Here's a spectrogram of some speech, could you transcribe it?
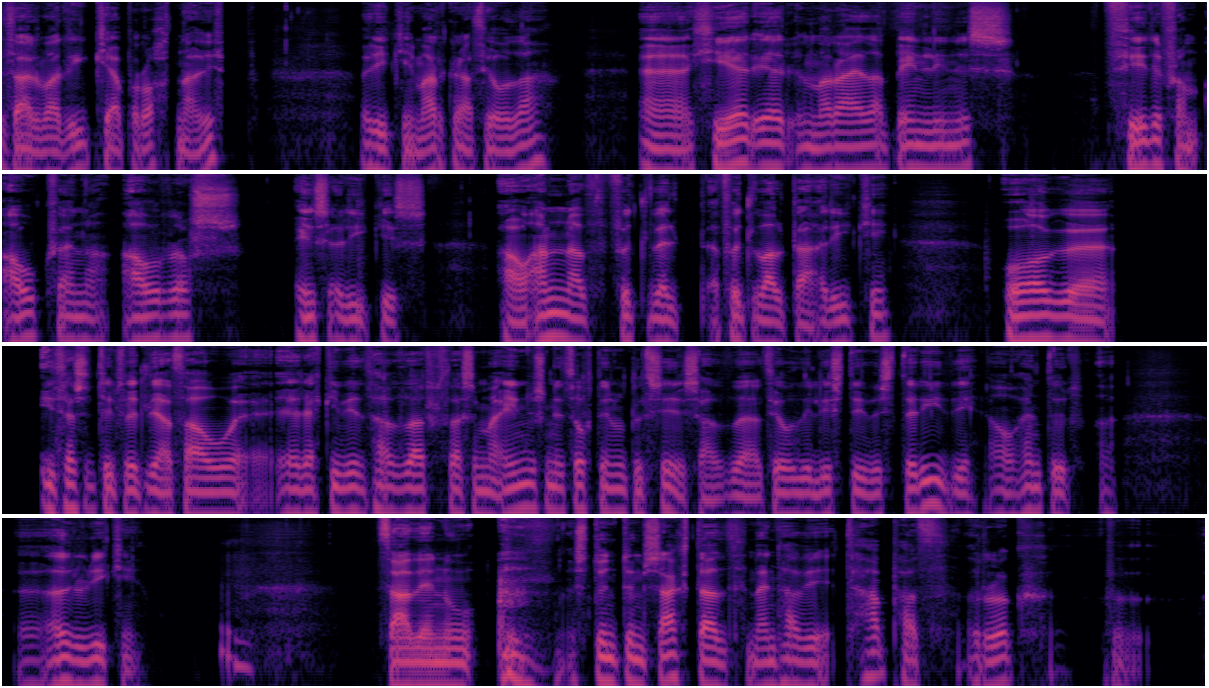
þar var ríki að brotna upp, ríki margra þjóða. Eh, hér er um að ræða beinlínis fyrirfram ákveðna árás eins ríkis á annað fullveld, fullvalda ríki og uh, í þessu tilfelli að þá er ekki viðhafðar það sem að einu sinni þótti nú til síðs að þjóði lísti við stríði á hendur öðru ríki. Mm. Það er nú stundum sagt að menn hafi tapað rök,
